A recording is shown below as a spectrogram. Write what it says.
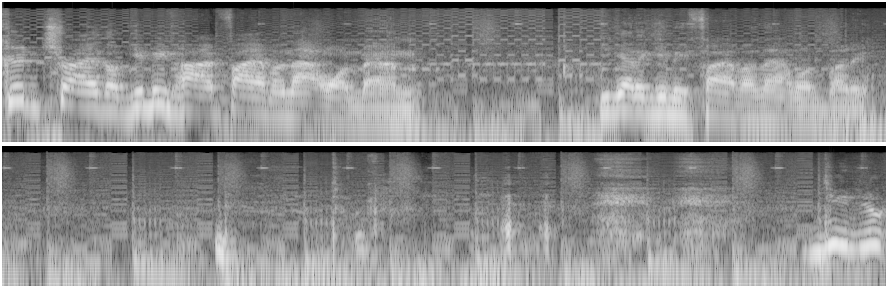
Good try, though. Give me high five on that one, man. You gotta give me five on that one, buddy. Dude,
